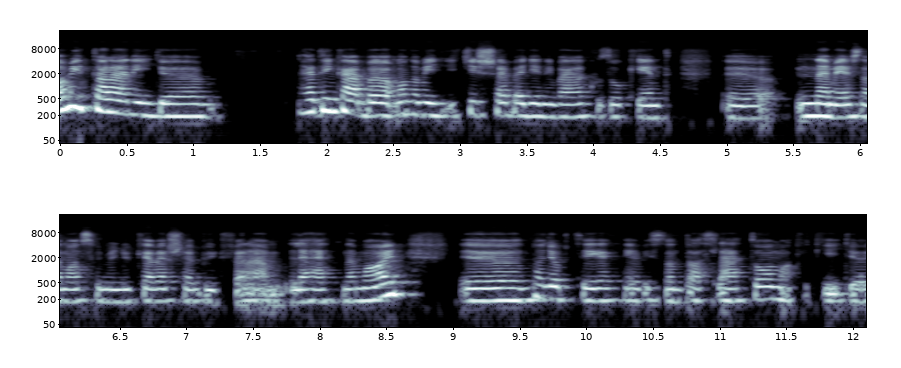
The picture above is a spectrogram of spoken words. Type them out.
Amit talán így Hát inkább mondom, így, kisebb egyéni vállalkozóként nem érzem azt, hogy mondjuk kevesebb ügyfelem lehetne majd. Nagyobb cégeknél viszont azt látom, akik így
